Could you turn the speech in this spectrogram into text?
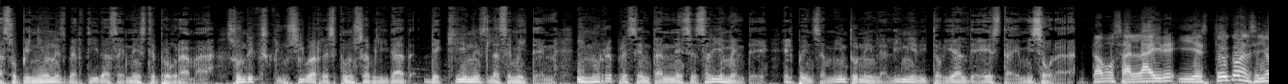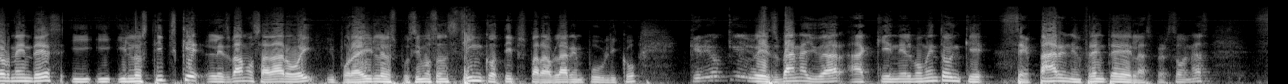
Las opiniones vertidas en este programa son de exclusiva responsabilidad de quienes las emiten y no representan necesariamente el pensamiento ni la línea editorial de esta emisora. Estamos al aire y estoy con el señor Méndez y, los tips que les vamos a dar hoy, y por ahí les pusimos, son cinco tips para hablar en público, creo que les van a ayudar a que en el momento en que se paren enfrente de las personas,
